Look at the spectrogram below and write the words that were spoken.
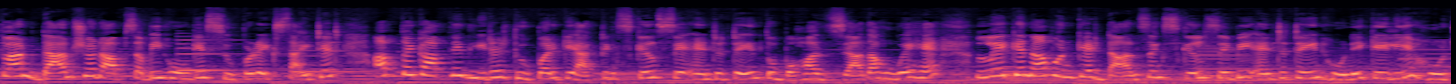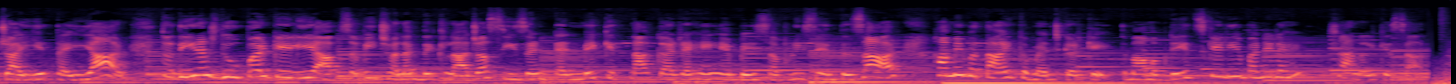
तो आई एम डैम श्योर आप सभी होंगे सुपर एक्साइटेड अब तक आपने धीरज धूपर के एक्टिंग स्किल्स से एंटरटेन तो बहुत ज़्यादा हुए हैं, लेकिन अब उनके डांसिंग स्किल से भी एंटरटेन होने के लिए हो जाइए तैयार। तो धीरज धूपर के लिए आप सभी झलक दिखला जा सीज़न टेन में कितना कर रहे हैं बेसब्री से इंतज़ार। हमें बताएँ कमेंट करके। तमाम अपडेट्स के लिए बने रहे चैनल के साथ।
